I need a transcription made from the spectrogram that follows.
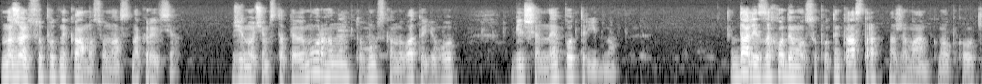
На жаль, супутник Амос у нас накрився жіночим статевим органом, тому сканувати його більше не потрібно. Далі заходимо в супутник Astra, нажимаємо кнопку ОК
